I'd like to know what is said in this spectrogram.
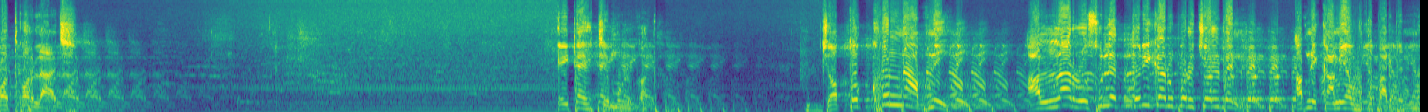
পথ খোলা আছে। এইটাই হচ্ছে মূল কথা। যতক্ষণ না আপনি আল্লাহ রসুলের তরিকার উপরে চলবেন, আপনি কামিয়াব হতে পারবেন না।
